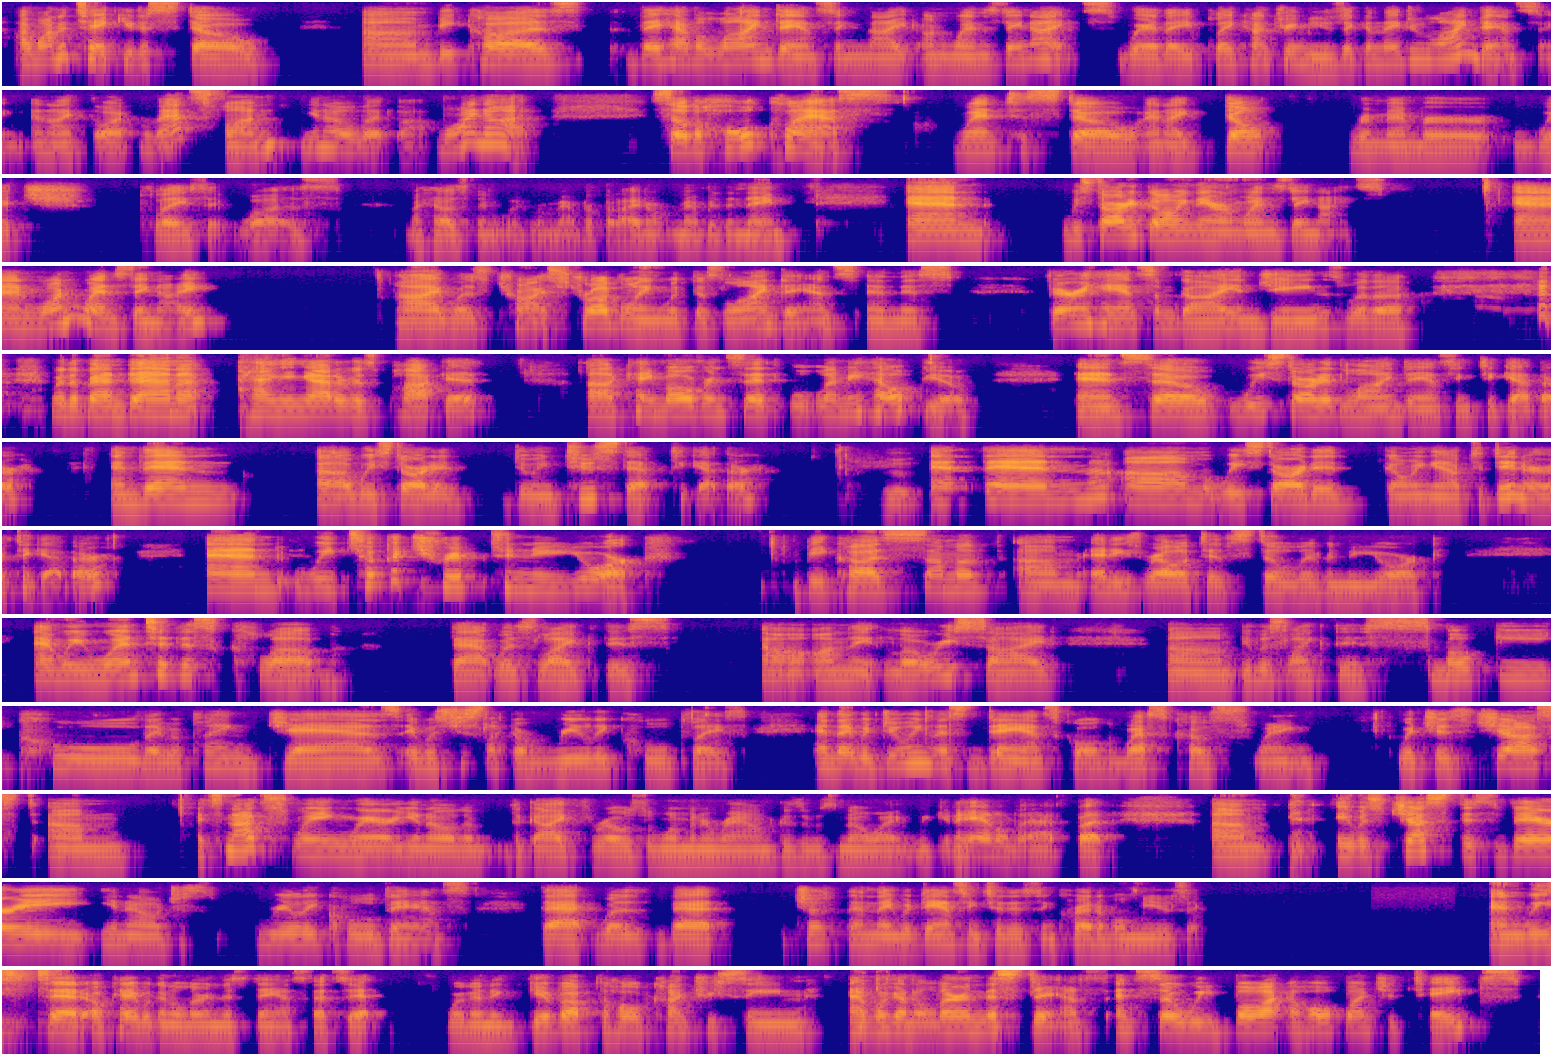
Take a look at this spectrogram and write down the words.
I want to take you to Stowe um, because they have a line dancing night on Wednesday nights where they play country music and they do line dancing. And I thought, well, that's fun. You know, uh, why not? So the whole class went to Stowe, and I don't remember which place it was. My husband would remember, but I don't remember the name. And we started going there on Wednesday nights. And one Wednesday night, I was try struggling with this line dance, and this very handsome guy in jeans with a with a bandana hanging out of his pocket uh, came over and said, "Let me help you." And so we started line dancing together, and then uh, we started doing two step together, Hmm. and then um, we started going out to dinner together, and we took a trip to New York because some of um, Eddie's relatives still live in New York, and we went to this club that was like this uh, on the Lower East Side. Um, it was like this smoky, cool. They were playing jazz. It was just like a really cool place. And they were doing this dance called West Coast Swing, which is just um, it's not swing where you know the, the guy throws the woman around because there was no way we could handle that. But um, it was just this very, you know, just really cool dance that was that just and they were dancing to this incredible music. And we said, okay, we're going to learn this dance. That's it. We're going to give up the whole country scene and we're going to learn this dance. And so we bought a whole bunch of tapes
